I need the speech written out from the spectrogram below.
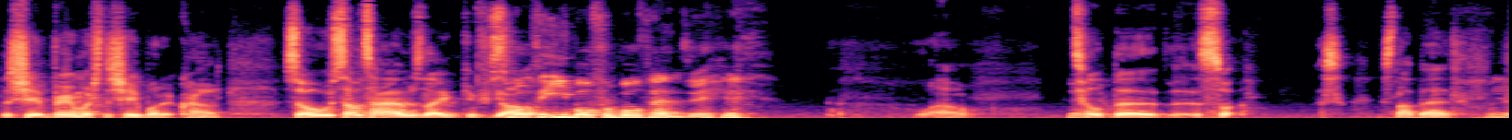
the shea, very much the shea butter crowd. So sometimes, like if y'all, Smoke the Ebo from both ends, eh? wow, tilt the, the so, it's not bad. Yeah,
